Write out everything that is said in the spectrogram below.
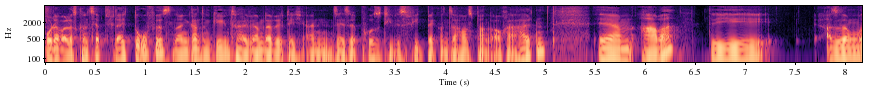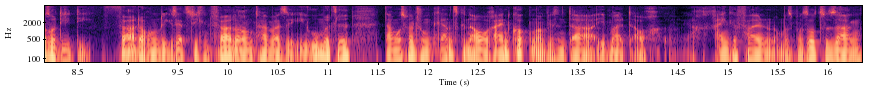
oder weil das Konzept vielleicht doof ist. Nein, ganz im Gegenteil, wir haben da wirklich ein sehr, sehr positives Feedback unserer Hausbank auch erhalten. Ähm, aber die, also sagen wir mal so, die, die Förderung, die gesetzlichen Förderungen, teilweise EU-Mittel, da muss man schon ganz genau reingucken und wir sind da eben halt auch ja, reingefallen, muss man so zu sagen,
